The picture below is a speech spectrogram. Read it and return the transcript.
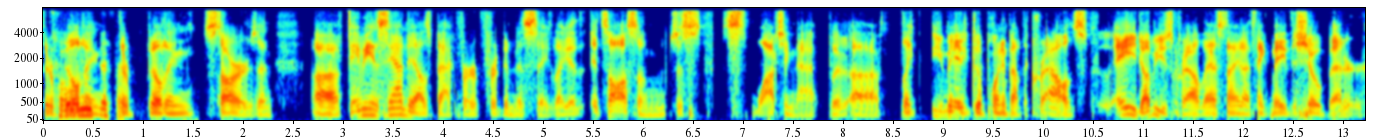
They're totally building. Different. They're building stars, and uh, Damien Sandow's back for for goodness sake. Like it, it's awesome just watching that. But uh, like you made a good point about the crowds. AEW's crowd last night I think made the show better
